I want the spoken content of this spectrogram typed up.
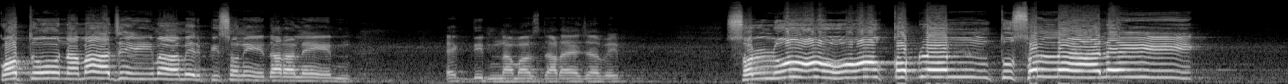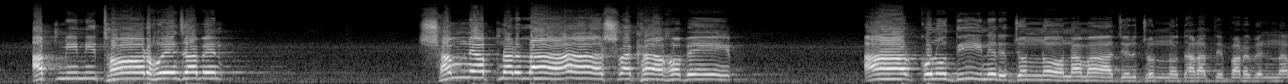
কত নামাজে ইমামের পিছনে দাঁড়ালেন, একদিন নামাজ দাঁড়ায় যাবে। সল্লু কবলান তুসল্লা আলাইক, আপনি নিথর হয়ে যাবেন। সামনে আপনার লাশ রাখা হবে। আর কোনো দিনের জন্য, নামাজের জন্য দাঁড়াতে পারবেন না।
